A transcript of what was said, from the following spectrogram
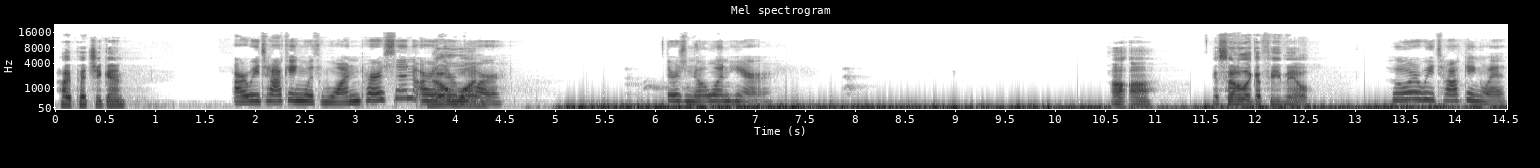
High pitch again. Are we talking with one person or No are there one. more? There's no one here. Uh uh It sounded like a female. Who are we talking with?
